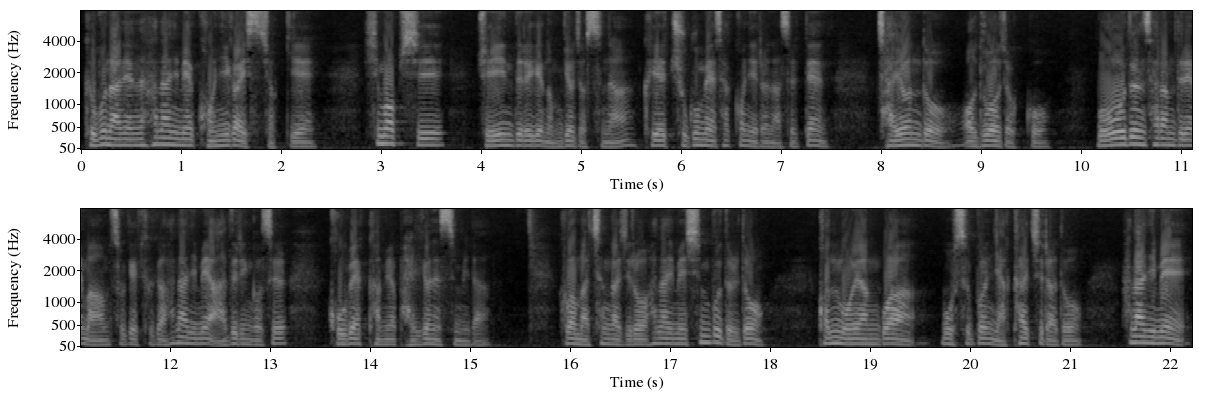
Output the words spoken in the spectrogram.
그분 안에는 하나님의 권위가 있으셨기에 힘없이 죄인들에게 넘겨졌으나 그의 죽음의 사건이 일어났을 땐 자연도 어두워졌고 모든 사람들의 마음속에 그가 하나님의 아들인 것을 고백하며 발견했습니다. 그와 마찬가지로 하나님의 신부들도 겉모양과 모습은 약할지라도 하나님의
